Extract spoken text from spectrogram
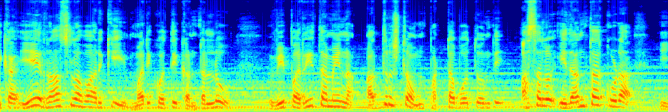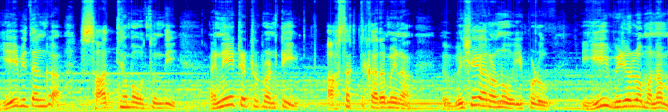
ఇక ఏ రాసుల వారికి మరికొద్ది గంటల్లో విపరీతమైన అదృష్టం పట్టబోతోంది? అసలు ఇదంతా కూడా ఏ విధంగా సాధ్యమవుతుంది అనేటటువంటి ఆసక్తికరమైన విషయాలను ఇప్పుడు ఈ వీడియోలో మనం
